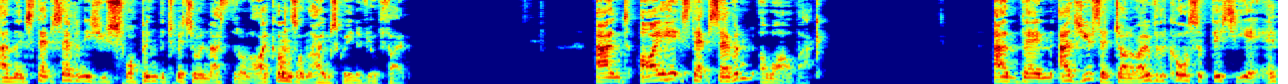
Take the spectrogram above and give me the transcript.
And then step seven is you swapping the Twitter and Mastodon icons on the home screen of your phone. And I hit step seven a while back. And then, as you said, John, over the course of this year,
